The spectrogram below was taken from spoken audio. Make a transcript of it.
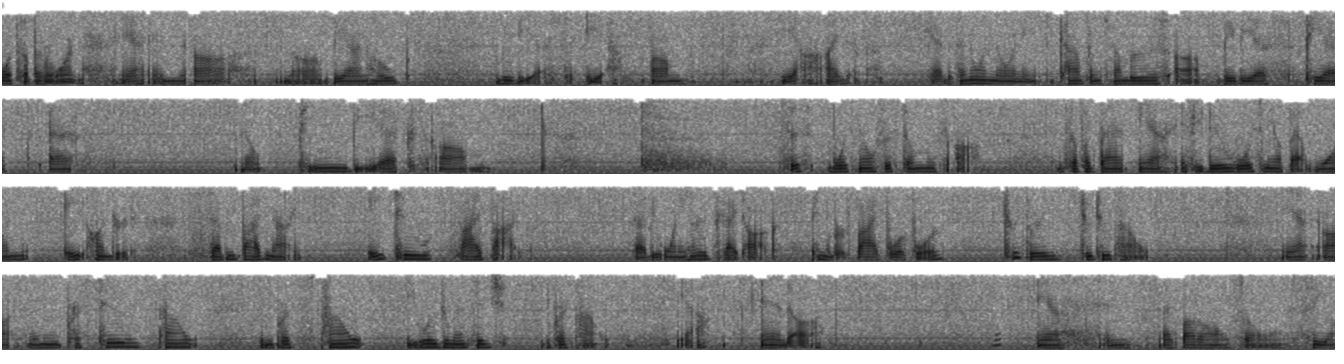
what's up, everyone? Yeah, and, uh, uh, Beyond Hope, BBS, yeah, um, yeah, I. Yeah, does anyone know any conference numbers, uh, BBS, PXS, no, PBX, um, voicemail systems, uh, and stuff like that? Yeah, if you do, voice me up at 1-800-759-8255. That'd be 1-800-SkyTalk. Pin number 544-2322 Yeah, uh, then you press 2, pound, then you press pound, you leave your message, you press pound. Yeah, and, uh, yeah, and that's about all, so see ya.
